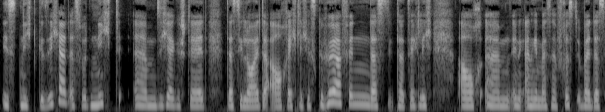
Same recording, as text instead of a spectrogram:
ist nicht gesichert. Es wird nicht ähm, sichergestellt, dass die Leute auch rechtliches Gehör finden, dass tatsächlich auch ähm, in angemessener Frist über das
